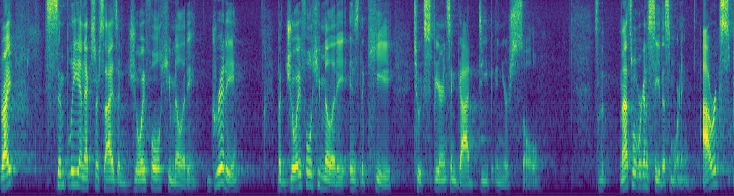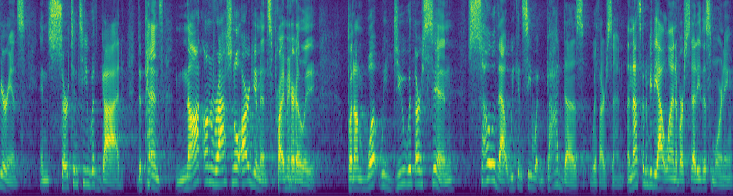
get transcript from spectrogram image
right? Simply an exercise in joyful humility. Gritty, but joyful humility is the key to experiencing God deep in your soul. So that's what we're going to see this morning. Our experience in certainty with God depends not on rational arguments primarily, but on what we do with our sin so that we can see what God does with our sin. And that's going to be the outline of our study this morning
